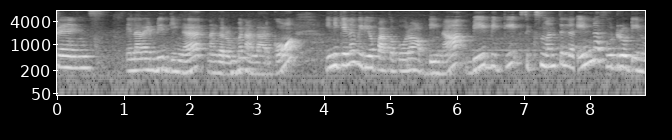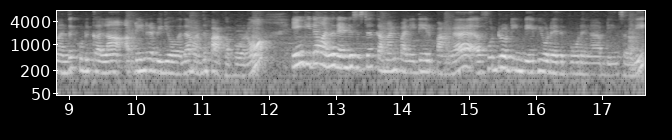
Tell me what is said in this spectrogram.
ஃப்ரெண்ட்ஸ் எல்லாரும் எப்படி இருக்கீங்க? நாங்கள் ரொம்ப நல்லா இருக்கோம். இன்னைக்கு என்ன வீடியோ பார்க்க போகிறோம் அப்படின்னா பேபிக்கு சிக்ஸ் மந்த்தில் என்ன ஃபுட் ரொட்டீன் வந்து கொடுக்கலாம் அப்படின்ற வீடியோவை தான் வந்து பார்க்க போகிறோம் என்கிட்ட வந்து ரெண்டு சிஸ்டர் கமெண்ட் பண்ணிகிட்டே இருப்பாங்க. ஃபுட் ரொட்டீன் பேபியோட இது போடுங்க அப்படின்னு சொல்லி.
